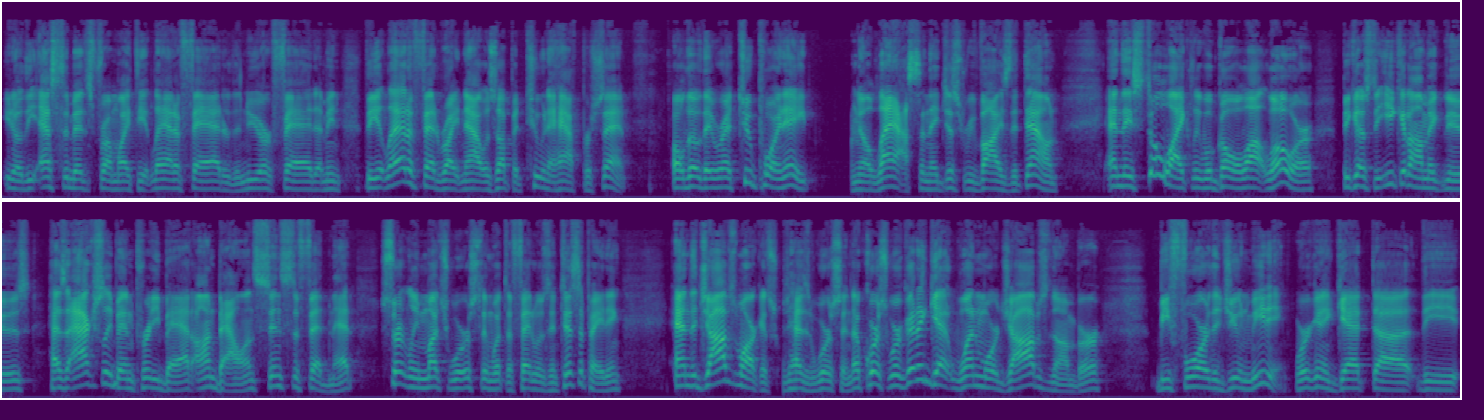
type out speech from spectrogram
you know the estimates from like the Atlanta Fed or the New York Fed. I mean, the Atlanta Fed right now is up at two and a half percent, although they were at two point eight, you know, last, and they just revised it down and they still likely will go a lot lower because the economic news has actually been pretty bad on balance since the Fed met, certainly much worse than what the Fed was anticipating. And the jobs market has worsened. Of course, we're going to get one more jobs number, before the June meeting. We're going to get uh, the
